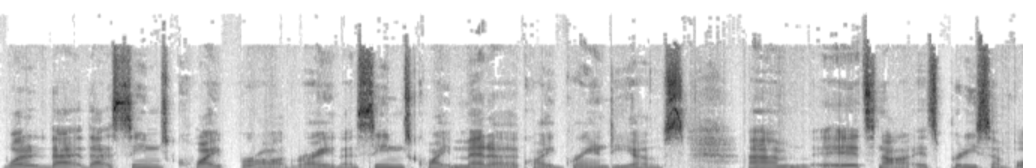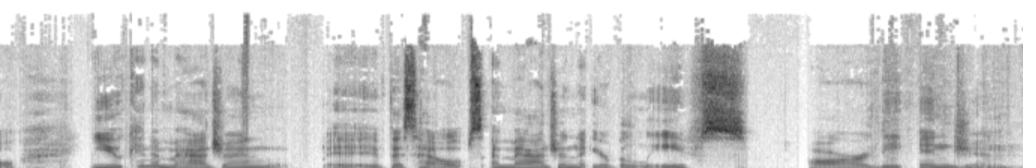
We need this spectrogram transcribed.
What that that seems quite broad, right? That seems quite meta, quite grandiose. Um, it's not. It's pretty simple. You can imagine, if this helps, imagine that your beliefs are the engine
